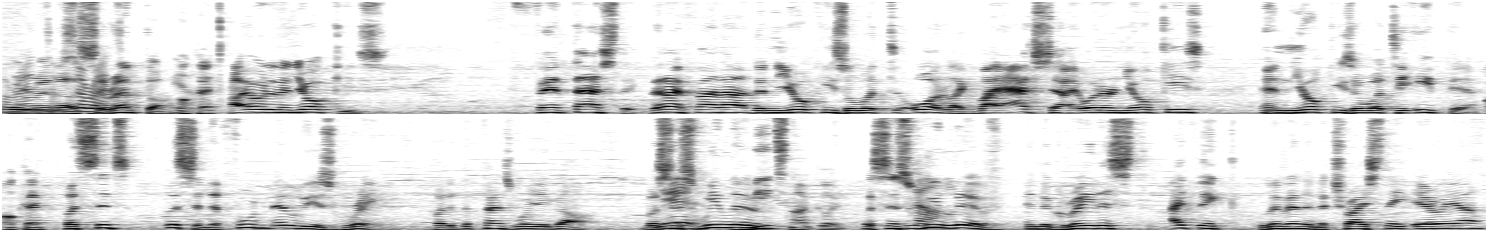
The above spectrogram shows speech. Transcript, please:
We were in uh, Sorrento. Yeah. Okay. I ordered the gnocchis. Fantastic. Then I found out the gnocchis are what to order. Like by accident, I ordered gnocchis, and gnocchis are what to eat there. Okay. But since listen, the food in Italy is great, but it depends where you go. But since Yeah, we the live, meat's not good. but since No. we live in the greatest, I think living in the tri-state area,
